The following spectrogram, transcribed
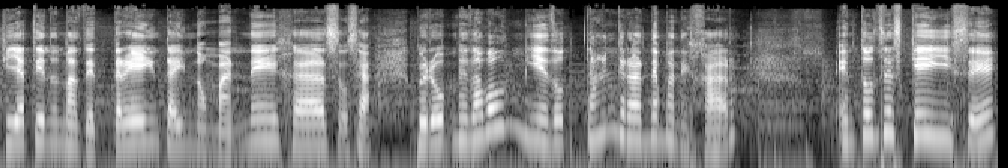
Que ya tienes más de 30 y no manejas. O sea, pero me daba un miedo tan grande manejar. Entonces, ¿qué hice?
